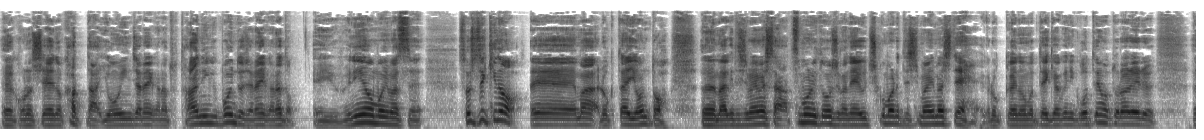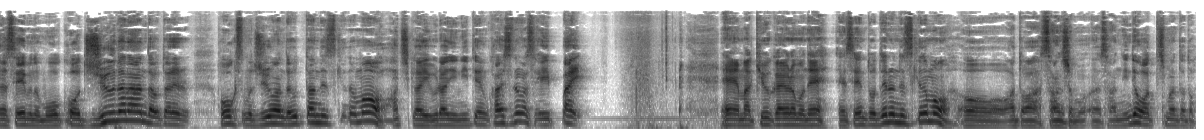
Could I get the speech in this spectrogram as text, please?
えー、この試合の勝った要因じゃないかなと、ターニングポイントじゃないかなというふうに思います。思いますそして昨日、えー、まあ、6対4と、えー、負けてしまいました。つもり投手がね、打ち込まれてしまいまして、6回の表逆に5点を取られる、西武の猛攻17安打打たれる。ホークスも10安打打ったんですけども、8回裏に2点を返すのが精一杯。えー、まあ、9回裏もね、先頭出るんですけども、おあとは3勝も、3人で終わってしまったと、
